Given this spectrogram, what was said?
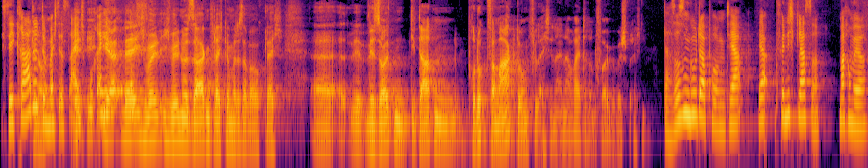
Ich sehe gerade, genau. du möchtest Einspruch erheben. Ja, nee, ich will, ich will nur sagen, vielleicht können wir das aber auch gleich, äh, wir, wir sollten die Datenproduktvermarktung vielleicht in einer weiteren Folge besprechen. Das ist ein guter Punkt, ja. Ja, finde ich klasse. Machen wir.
